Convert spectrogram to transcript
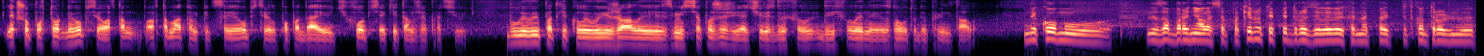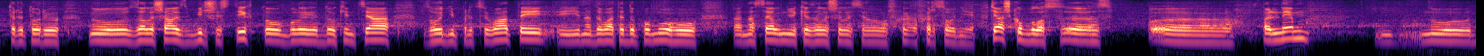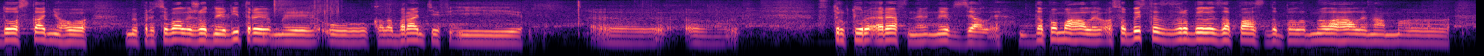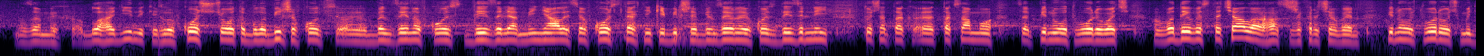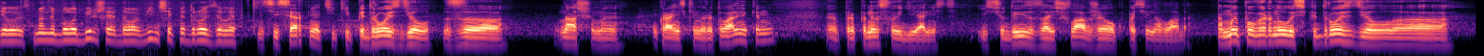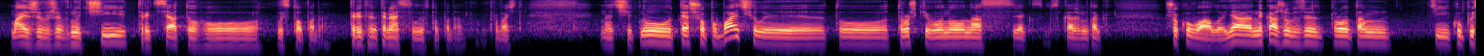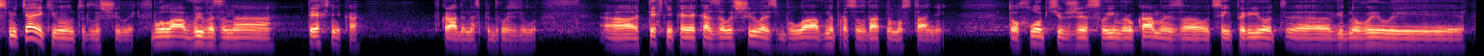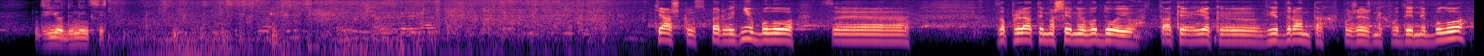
якщо повторний обстріл, автоматом під цей обстріл попадають хлопці, які там вже працюють. Були випадки, коли виїжджали з місця пожежі, а через дві хвилини знову туди прилітало. Нікому не заборонялося покинути підрозділи виїхати на підконтрольну територію. Ну, залишалась більшість тих, хто були до кінця згодні працювати і надавати допомогу е, населенню, яке залишилося в Херсоні. Тяжко було з, е, з е, пальним. Ну, до останнього ми працювали жодної літри. Ми у колаборантів і структур РФ не, не взяли. Допомагали особисто, зробили запас, допомагали нам, е, називаємо їх благодійники. В когось чого-то було більше, в когось е, бензину, в когось дизеля, мінялися, в когось техніки більше бензину, в когось дизельний. Точно так, е, так само це піноутворювач. Води вистачало, газових речовин. Піноутворювач ми ділились. У мене було більше, я давав в інші підрозділи. В кінці серпня тільки підрозділ з нашими українськими рятувальниками припинив свою діяльність. І сюди зайшла вже окупаційна влада. Ми повернулись в підрозділ е, майже вже вночі 30 листопада, 13 листопада, пробачте. Значить, ну, те, що побачили, то трошки воно нас, як скажімо так, шокувало. Я не кажу вже про там ті купи сміття, які вони тут лишили. Була вивезена техніка, вкрадена з підрозділу. Е, Техніка, яка залишилась, була в непрацездатному стані. То хлопці вже своїми руками за цей період е, відновили дві одиниці. Тяжко з перших днів було це заправляти машини водою, так як е, в гідрантах пожежних води не було.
